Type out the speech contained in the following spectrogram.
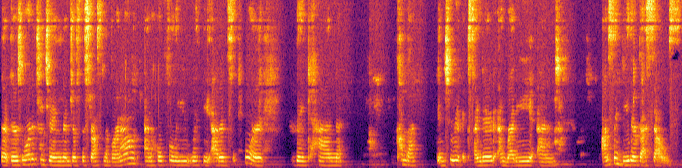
that there's more to teaching than just the stress and the burnout, and hopefully, with the added support, they can come back into it excited and ready, and honestly, be their best selves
